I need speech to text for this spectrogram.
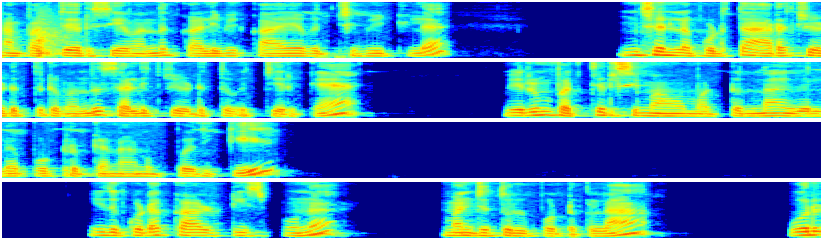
நான் பச்சரிசியை வந்து கழுவி காய வச்சு வீட்டில் மிஷினில் கொடுத்து அரைச்சி எடுத்துகிட்டு வந்து சளிச்சு எடுத்து வச்சுருக்கேன். வெறும் பச்சரிசி மாவு மட்டும்தான் இதில் போட்டிருக்கேன் நான் இப்போதைக்கு இது கூட கால் டீஸ்பூனு மஞ்சத்தூள் போட்டுக்கலாம். ஒரு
